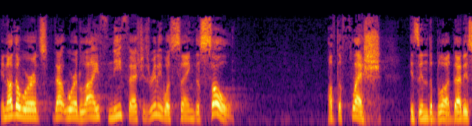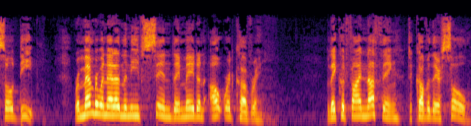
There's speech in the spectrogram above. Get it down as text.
In other words, that word life, nephesh, is really was saying the soul of the flesh is in the blood. That is so deep. Remember when Adam and Eve sinned, they made an outward covering, but they could find nothing to cover their soul.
